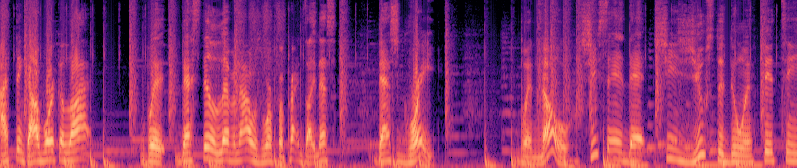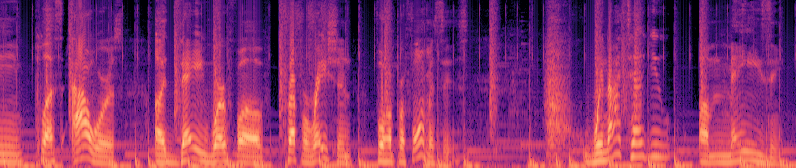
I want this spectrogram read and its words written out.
I think I work a lot, but that's still 11 hours worth of practice. Like that's that's great. But no, she said that she's used to doing 15 plus hours a day worth of preparation for her performances. When I tell you amazing,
